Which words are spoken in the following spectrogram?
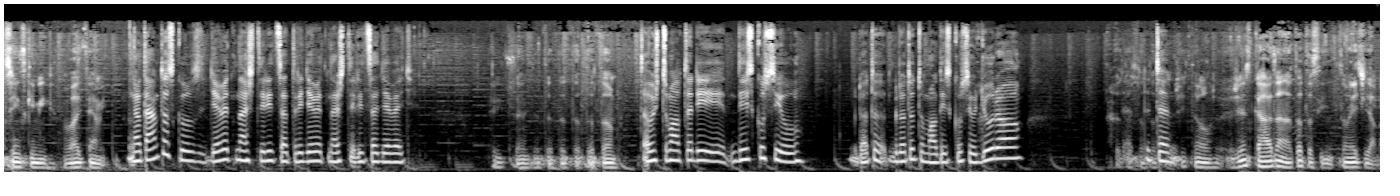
cínskymi vajciami. No tamto skús, 1943, 1949. 30, to, to, to, to, to. To už tu mal vtedy diskusiu. Kto to, kto to tu mal diskusiu? Ďuro? Čítal. Ženská hádzana, toto si som nečítal.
